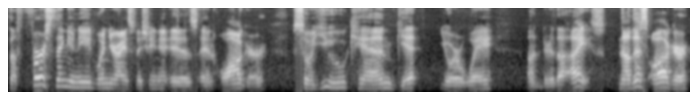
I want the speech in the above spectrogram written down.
The first thing you need when you're ice fishing is an auger so you can get your way under the ice. Now this auger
